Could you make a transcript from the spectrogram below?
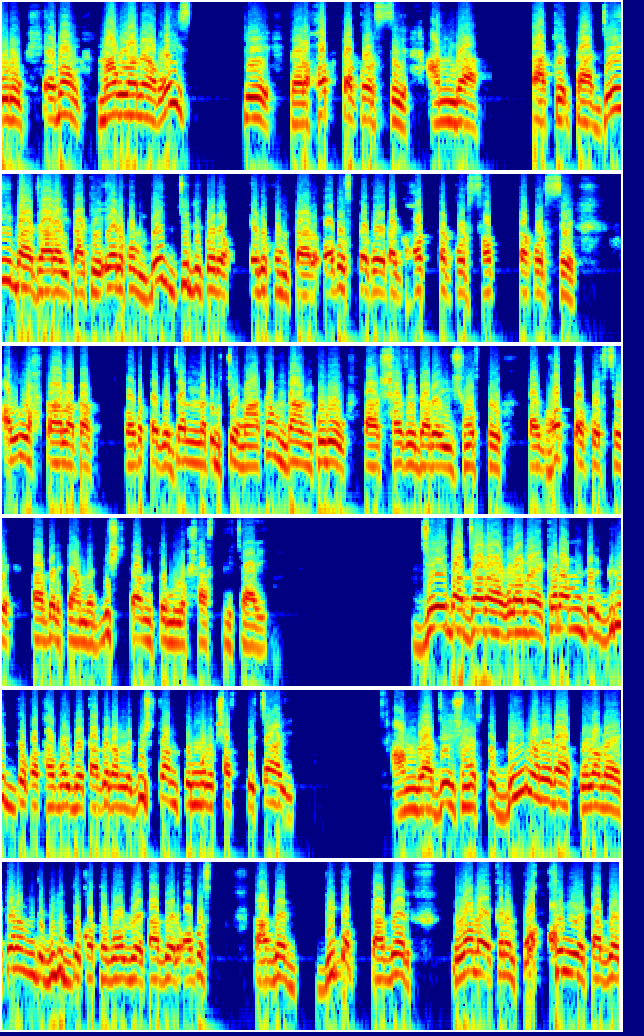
করুক এবং মাওলানা রইস কে যারা হত্যা করছে, আমরা তাকে, তা যেই বা যারাই তাকে এরকম বেজ্জুদি করে, এরকম তার অবস্থা করে তাকে হত্যা করছে হত্যা করছে, আল্লাহ তাআলা তার কবরটাকে জান্নাত উচ্চ মাকাম দান করুক। তার সাথে দ্বারা এই সমস্ত তাকে হত্যা করছে, তাদেরকে আমরা দৃষ্টান্তমূলক শাস্তি চাই। যে বা যারা ওলামা কেরামদের বিরুদ্ধে কথা বলবে, তাদের আমরা দৃষ্টান্তমূলক শাস্তি চাই। আমরা যে সমস্ত বেইমানেরা ওলামা কেরামদের বিরুদ্ধে কথা বলবে, তাদের অবস্থা, তাদের বিপদ, তাদের ওলামা কেরাম পক্ষ নিয়ে তাদের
